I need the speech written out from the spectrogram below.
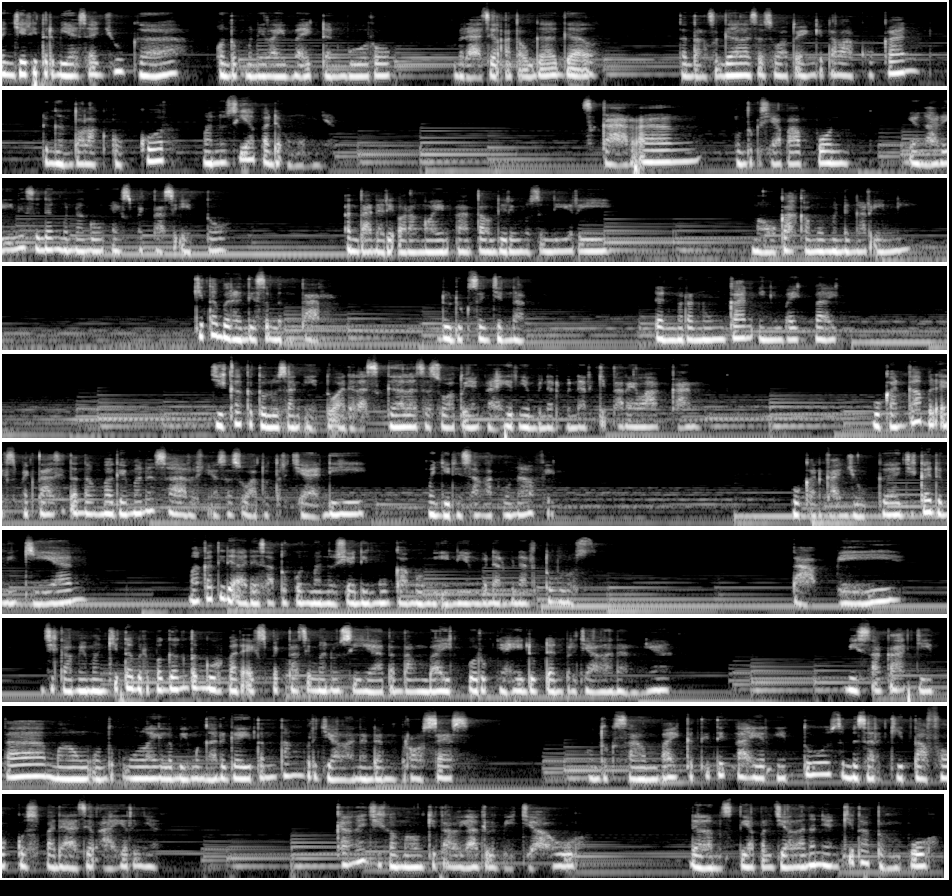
menjadi terbiasa juga untuk menilai baik dan buruk, berhasil atau gagal tentang segala sesuatu yang kita lakukan dengan tolak ukur manusia pada umumnya. Sekarang, untuk siapa pun yang hari ini sedang menanggung ekspektasi itu, entah dari orang lain atau dirimu sendiri, maukah kamu mendengar ini? Kita berhenti sebentar, duduk sejenak, dan merenungkan ini baik-baik. Jika ketulusan itu adalah segala sesuatu yang akhirnya benar-benar kita relakan, bukankah berekspektasi tentang bagaimana seharusnya sesuatu terjadi menjadi sangat munafik? Bukankah juga jika demikian, maka tidak ada satupun manusia di muka bumi ini yang benar-benar tulus? Tapi, jika memang kita berpegang teguh pada ekspektasi manusia tentang baik buruknya hidup dan perjalanannya, bisakah kita mau untuk mulai lebih menghargai tentang perjalanan dan proses untuk sampai ke titik akhir itu sebesar kita fokus pada hasil akhirnya? Karena jika mau kita lihat lebih jauh, dalam setiap perjalanan yang kita tempuh,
